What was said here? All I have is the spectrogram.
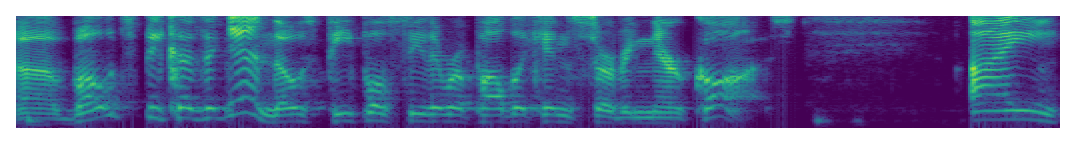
uh, votes because, again, those people see the Republicans serving their cause. I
